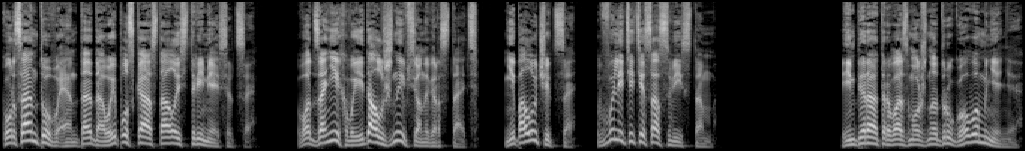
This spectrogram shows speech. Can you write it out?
«Курсанту Вента до выпуска осталось три месяца. Вот за них вы и должны все наверстать. Не получится — вылетите со свистом. «Император, возможно, другого мнения»,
